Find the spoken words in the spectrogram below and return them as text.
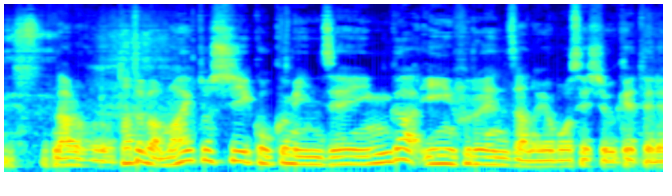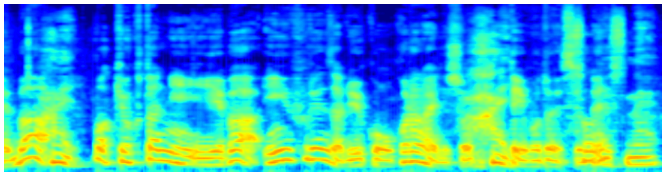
です。なるほど。例えば毎年国民全員がインフルエンザの予防接種を受けてれば、はい、まあ、極端に言えばインフルエンザ流行起こらないでしょ、はい、っていうことですよね。そうですね、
